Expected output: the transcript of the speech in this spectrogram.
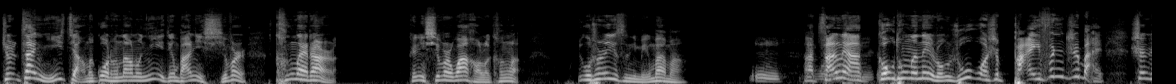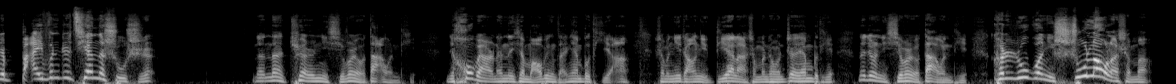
就是在你讲的过程当中，你已经把你媳妇儿坑在这儿了，给你媳妇儿挖好了坑了。我说这意思你明白吗？嗯。啊，咱俩沟通的内容如果是百分之百甚至百分之千的属实，那那确实你媳妇儿有大问题。你后边的那些毛病咱先不提啊，什么你找你爹了，什么什么这先不提，那就是你媳妇儿有大问题。可是如果你疏漏了什么，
